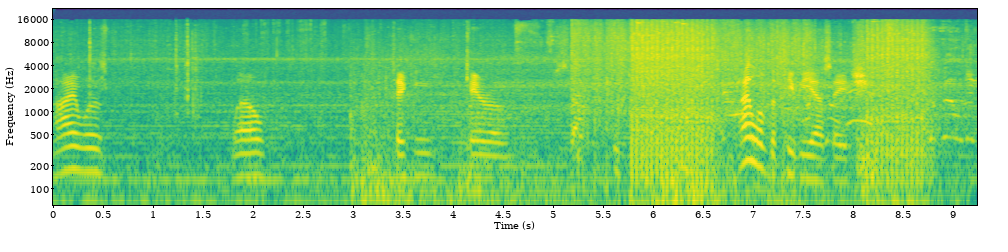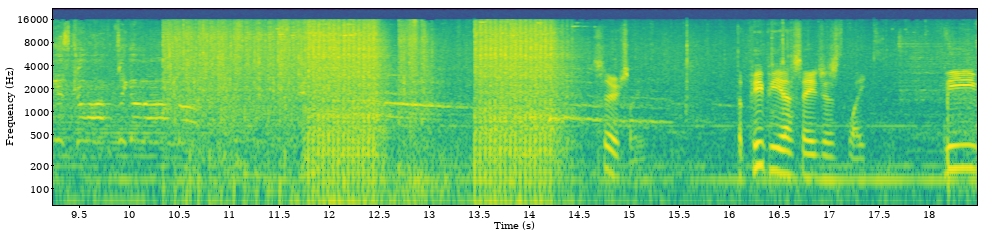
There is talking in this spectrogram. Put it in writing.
I was, well, taking care of stuff. I love the PPSH. The building is collapsing around us. Seriously. The PPSH is like the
